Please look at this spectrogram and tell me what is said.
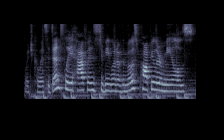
which coincidentally happens to be one of the most popular meals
